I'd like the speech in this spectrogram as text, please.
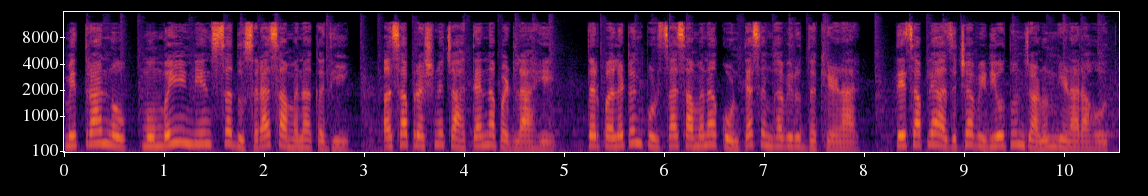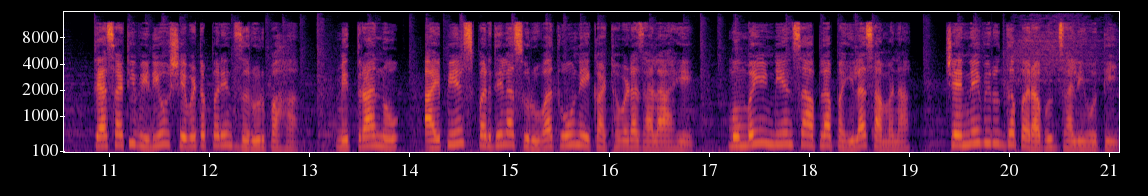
मित्रांनो मुंबई इंडियन्सचा दुसरा सामना कधी? असा प्रश्न चाहत्यांना पडला आहे. तर पलटण पुढचा सामना कोणत्या संघाविरुद्ध खेळणार? तेच आपल्या आजच्या व्हिडिओतून जाणून घेणार आहोत. त्यासाठी व्हिडिओ शेवटपर्यंत जरूर पहा. मित्रांनो आय पी एल स्पर्धेला सुरुवात होऊन एक आठवडा झाला आहे. मुंबई इंडियन्सचा आपला पहिला सामना चेन्नई विरुद्ध पराभूत झाली होती.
